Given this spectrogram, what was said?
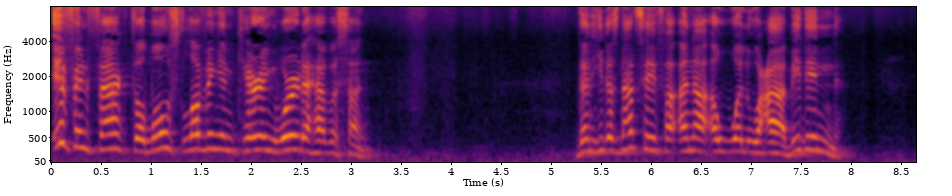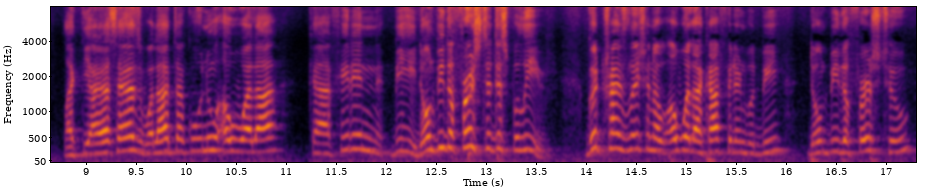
If in fact the most loving and caring were to have a son, then he does not say فَأَنَا أَوَّلُ عَابِدٍ Like the ayah says, وَلَا تَكُونُوا أَوَّلَ كَافِرٍ بِهِ Don't be the first to disbelieve. Good translation of أَوَّلَ كَافِرٍ would be, don't be the first to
